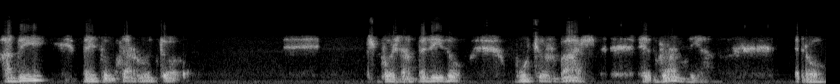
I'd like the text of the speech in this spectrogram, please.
a mí me indultaron un. Después han venido muchos más en Francia, pero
